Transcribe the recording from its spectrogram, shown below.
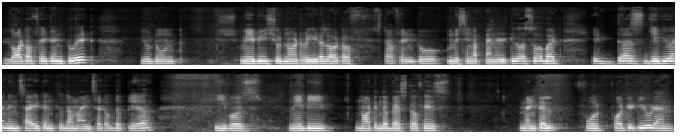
lot of it into it. You don't. Maybe should not read a lot of stuff into missing a penalty or so, but it does give you an insight into the mindset of the player he was maybe not in the best of his mental fortitude and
